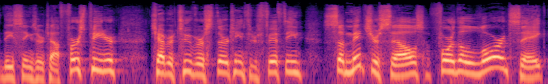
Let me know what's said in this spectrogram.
these things are tough. 1 Peter chapter 2 verse 13 through 15, submit yourselves for the Lord's sake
